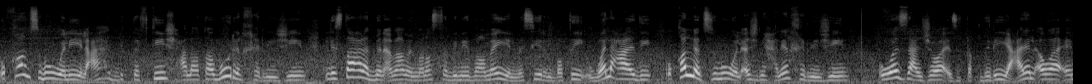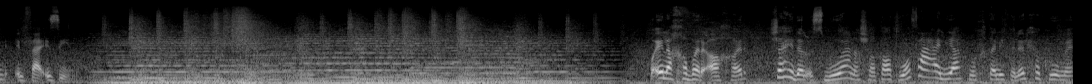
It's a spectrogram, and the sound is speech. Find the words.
وقام سمو ولي العهد بالتفتيش على طابور الخريجين اللي استعرض من أمام المنصة بنظامي المسير البطيء والعادي وقلد سمو الأجنحة للخريجين ووزع الجوائز التقديرية على الأوائل الفائزين. وإلى خبر آخر شهد الأسبوع نشاطات وفعاليات مختلفة للحكومة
